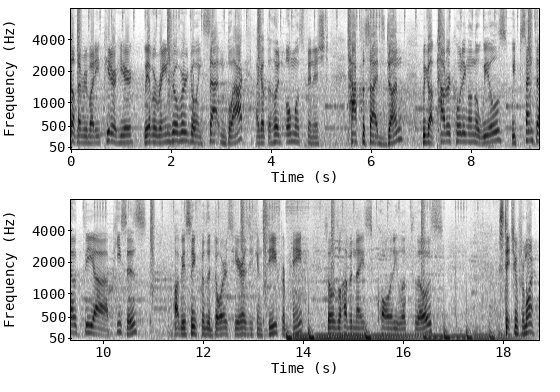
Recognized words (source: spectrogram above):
What's up everybody? Peter here. We have a Range Rover going satin black. I got the hood almost finished. Half the sides done. We got powder coating on the wheels. We sent out the uh, pieces, obviously for the doors here as you can see for paint. So those will have a nice quality look to those. Stay tuned for more.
